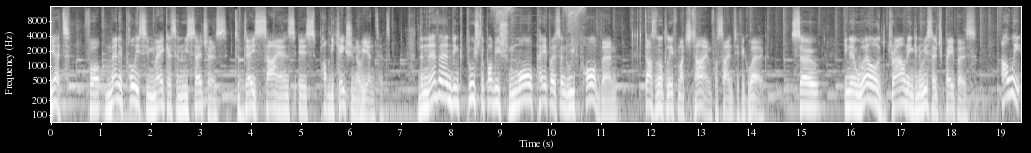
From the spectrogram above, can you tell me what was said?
Yet, for many policymakers and researchers, today's science is publication-oriented. The never-ending push to publish more papers and report them does not leave much time for scientific work. So, in a world drowning in research papers, are we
